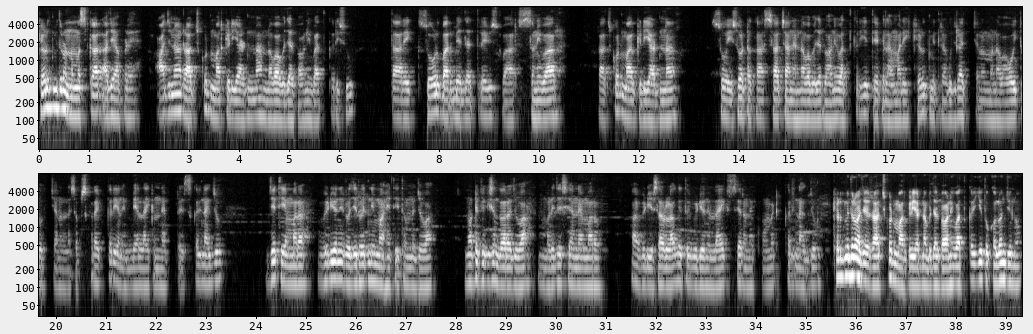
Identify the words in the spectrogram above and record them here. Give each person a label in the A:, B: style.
A: ખેડૂત મિત્રો, નમસ્કાર. આજે આપણે આજના રાજકોટ માર્કેટ યાર્ડના નવા બજાર ભાવની વાત કરીશું. તારીખ સોળ બાર બે હજાર ત્રેવીસ, વાર શનિવાર. રાજકોટ માર્કેટ યાર્ડના સો સો ટકા સાચા અને નવા બજાર ભાવની વાત કરીએ, તે પહેલાં અમારી ખેડૂત મિત્ર ગુજરાત ચેનલમાં નવા હોય તો ચેનલને સબસ્ક્રાઈબ કરી અને બે લાઇકનને પ્રેસ કરી નાખજો. જેથી અમારા વિડીયોની રોજી રોજની માહિતી તમને જોવા નોટિફિકેશન દ્વારા જોવા મળી જશે અને અમારો આ વીડિયો સારો લાગે તો વિડીયોને લાઇક શેર અને કોમેન્ટ કરી નાખજો ખેડૂત મિત્રો, આજે રાજકોટ માર્કેટ યાર્ડના બજાર ભાવની વાત કરીએ, તો કલોંજીનો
